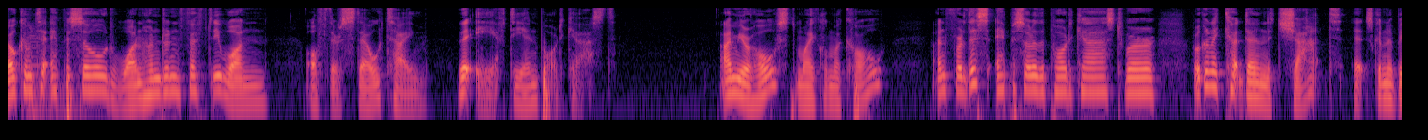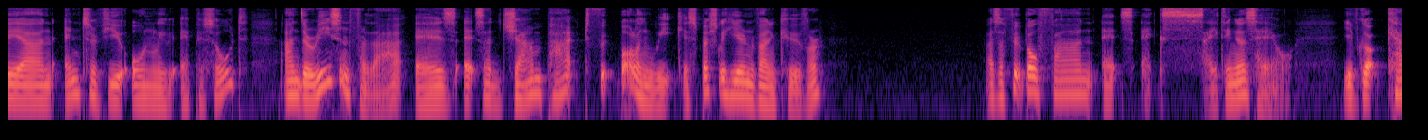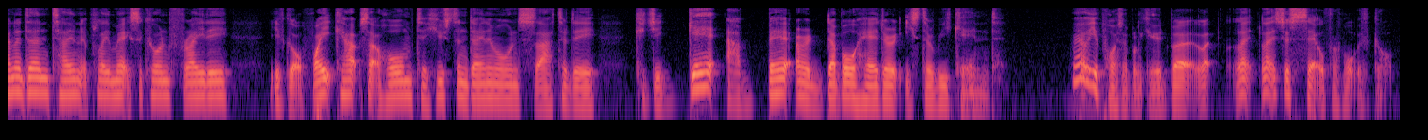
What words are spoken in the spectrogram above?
Welcome to episode 151 of There's Still Time, the AFTN podcast. I'm your host, Michael McCall, and for this episode of the podcast, we're, we're going to cut down the chat. It's going to be an interview only episode, and the reason for that is it's a jam packed footballing week, especially here in Vancouver. As a football fan, it's exciting as hell. You've got Canada in town to play Mexico on Friday. You've got Whitecaps at home to Houston Dynamo on Saturday. Could you get a better double header Easter weekend? Well, you possibly could, but let, let, let's just settle for what we've got.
